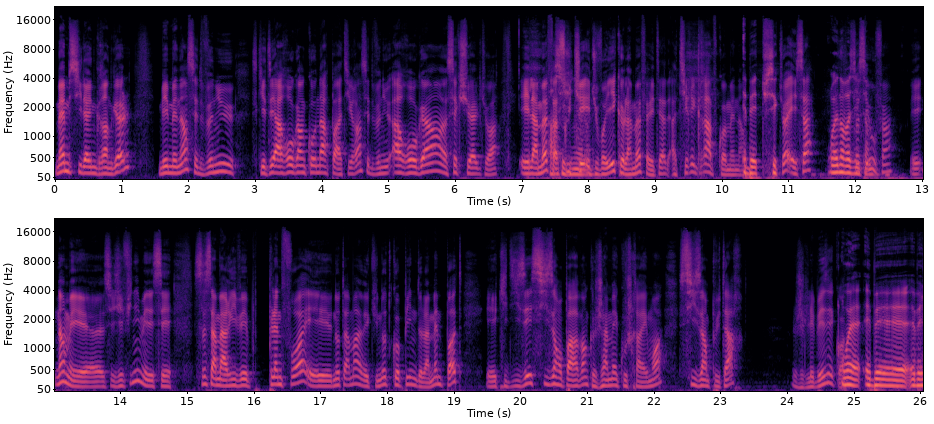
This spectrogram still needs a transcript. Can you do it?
même s'il a une grande gueule. Mais maintenant, c'est devenu ce qui était arrogant, connard, pas attirant, c'est devenu arrogant, euh, sexuel, tu vois. Et la meuf Ah, a switché génial. et tu voyais que la meuf, elle était attirée grave, quoi, maintenant. Eh ben, tu sais. Tu vois, et ça, Ouais, non, vas-y. ça, c'est ouf, hein. Et, non, mais euh, j'ai fini, mais c'est ça, ça m'est arrivé plein de fois, et notamment avec une autre copine de la même pote, et qui disait six ans auparavant que jamais elle coucherait avec moi. Six ans plus tard, je l'ai baisé, quoi. Ouais, eh ben, eh ben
